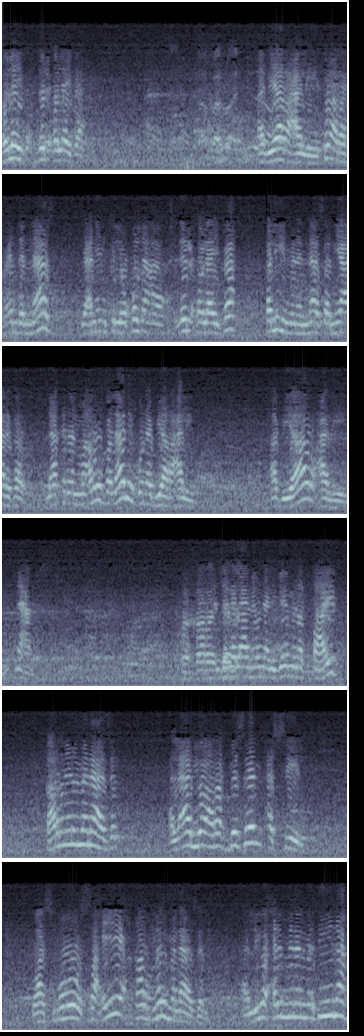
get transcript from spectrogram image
حليفة ذي الحليفة. أبيار علي. تعرف عند الناس يعني يمكن لو قلنا ذي الحليفة قليل من الناس أن يعرف. لكن المعروف الآن يكون أبيار علي. أبيار علي. نعم. فخرج الآن هنا اللي جاي من الطائف قرن المنازل. الآن يعرف باسم السيل. واسمه الصحيح قرن المنازل. اللي يحرم من المدينة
